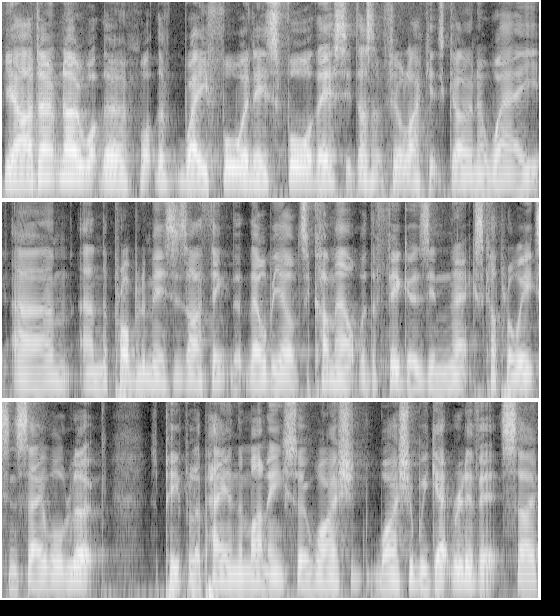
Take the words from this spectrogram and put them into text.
yeah, I don't know what the what the way forward is for this. It doesn't feel like it's going away. Um, and the problem is, is I think that they'll be able to come out with the figures in the next couple of weeks and say, well, look, people are paying the money, so why should why should we get rid of it? So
